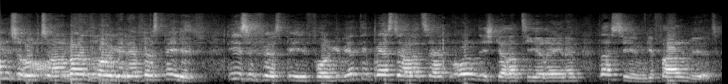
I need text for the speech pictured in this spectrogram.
Willkommen zurück zu einer neuen Folge der First Beef. Diese First Beef Folge wird die beste aller Zeiten und ich garantiere Ihnen, dass sie Ihnen gefallen wird.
